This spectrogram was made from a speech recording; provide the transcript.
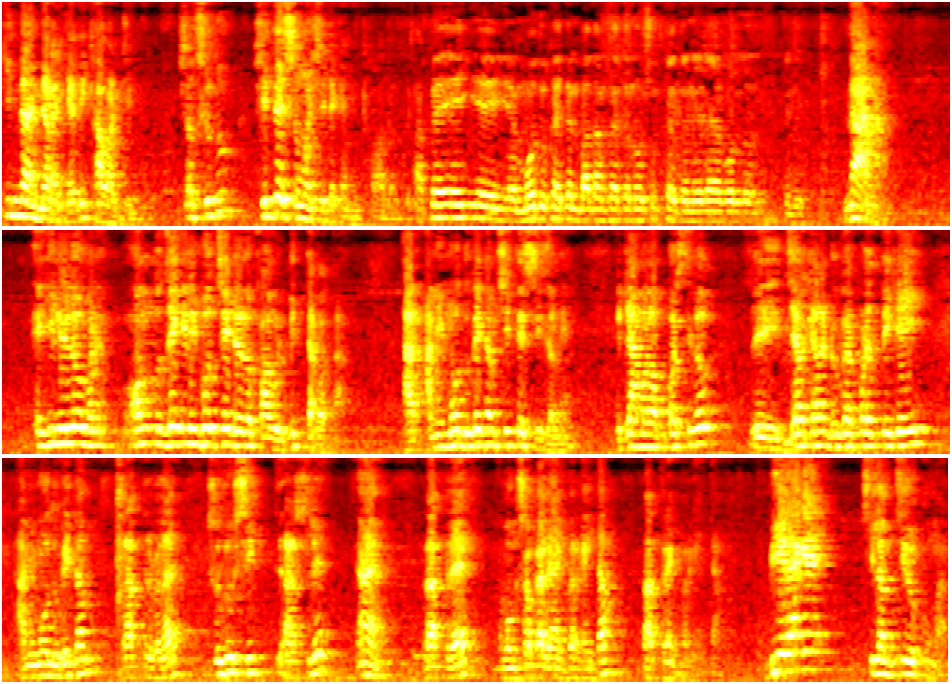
কিনা আনা রাখি খাওয়ার জন্য। শুধু শীতের সময় সেটাকে আমি খাওয়া দাওয়া করি। আপনি এই এই মধু খাইতেন বাদাম খাইতেন ওষুধ খাইতেন এটা বললেন তিনি। না না। এগুলি হলো মানে অন্য যেগুলি বলছে এটা হলো ফাউল মিথ্যা কথা। আর আমি মধু খেতাম শীতের সিজনে। এটা আমার অভ্যাস ছিল এই জেলখানা ঢুকার পরের থেকেই আমি মধু খেতাম রাত্রের বেলায় শুধু শীত আসলে হ্যাঁ রাত্রে এবং সকালে একবার খাইতাম রাত্রে একবার খাইতাম। বিয়ের আগে ছিলাম চিরকুমার।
